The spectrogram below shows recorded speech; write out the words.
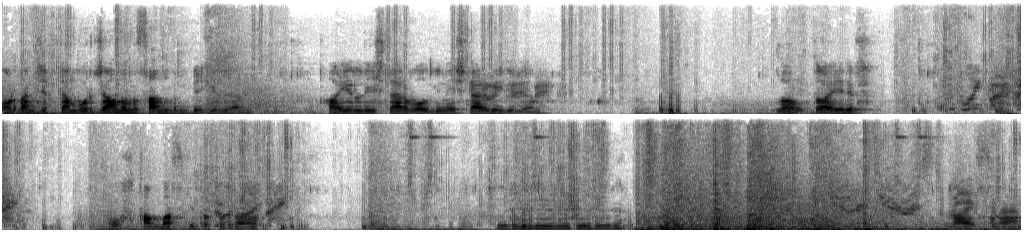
Oradan cidden vuracağını mı sandın be? Hayırlı işler, bol güneşler be gülüm. Long'da o herif. Of tam basket oturdu ha. Nice man.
